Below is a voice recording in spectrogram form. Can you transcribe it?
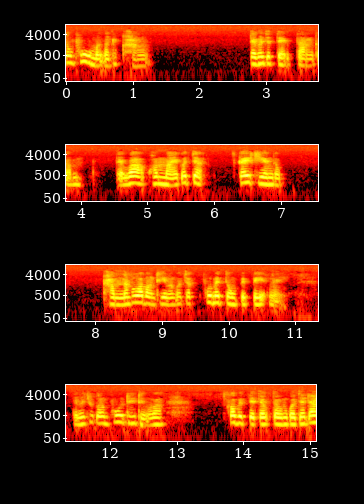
ต้องพูดเหมือนกันทุกครั้ง แต่มันจะแตกต่างกัน แต่ว่าความหมายก็จะใกล้เคียงกับคำนะเพราะว่าบางทีมันก็จะพูดไม่ตรงเป๊ะๆไงแต่ไม่ช่วยกันพูดให้ถึงว่า ก็ไปเปลี่ยนแต่แต่กว่าจะได้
